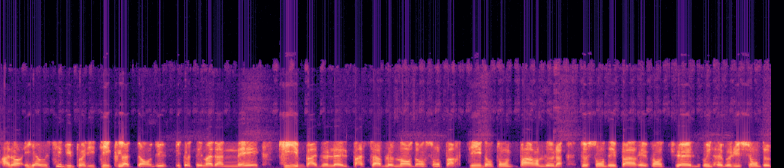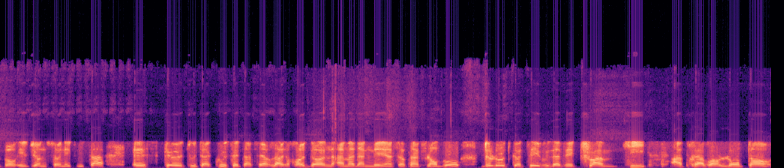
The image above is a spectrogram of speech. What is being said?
Alors, il y a aussi du politique là-dedans. Du, du, côté Madame May, qui bat de l'aile passablement dans son parti, dont on parle de, son départ éventuel une révolution de Boris Johnson et tout ça. Est-ce que tout à coup cette affaire-là redonne à Madame May un certain flambeau? De l'autre côté, vous avez Trump qui, après avoir longtemps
